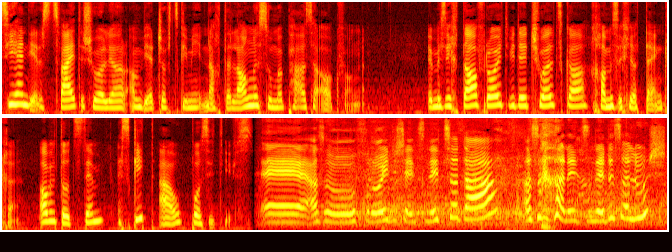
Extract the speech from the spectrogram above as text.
Sie haben ihr zweites Schuljahr am Wirtschaftsgymnasium nach der langen Sommerpause angefangen. Wenn man sich da freut, wieder in die Schule zu gehen, kann man sich ja denken. Aber trotzdem, es gibt auch Positives. Äh, also Freude ist jetzt nicht so da. Also ich habe jetzt nicht so Lust.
